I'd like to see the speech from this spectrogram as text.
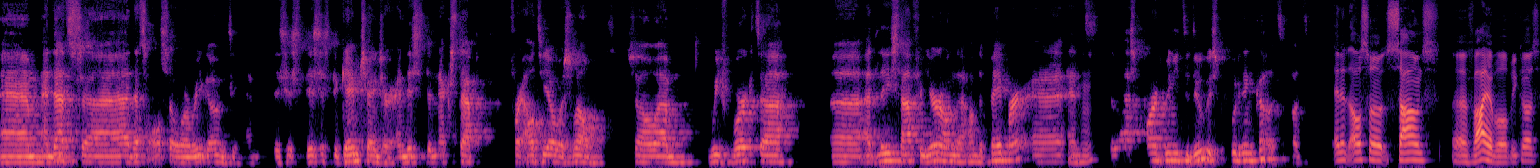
Um, and that's uh, that's also where we're going to. Man. This is this is the game changer, and this is the next step for LTO as well. So um, we've worked uh, uh, at least half a year on the on the paper, uh, and mm-hmm. the last part we need to do is put it in code. But and it also sounds uh, viable because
